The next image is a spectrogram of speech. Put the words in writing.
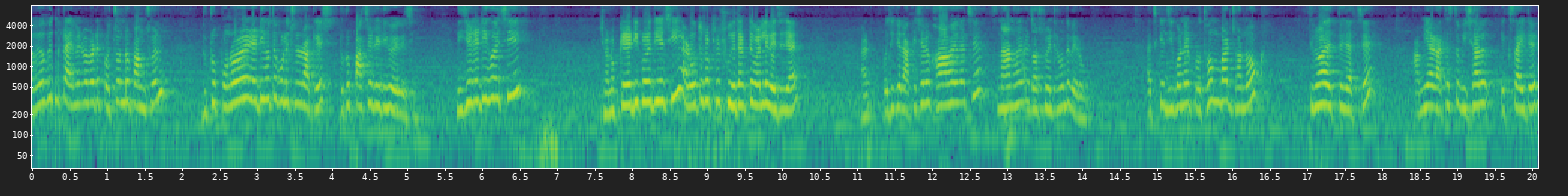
আমিও কিন্তু টাইমের ব্যাপারে প্রচণ্ড পাংচুয়াল দুটো পনেরোয় রেডি হতে বলেছিল রাকেশ দুটো পাঁচে রেডি হয়ে গেছি। নিজে রেডি হয়েছি ঝনককে রেডি করে দিয়েছি আর ও তো সবসময় শুয়ে থাকতে পারলে বেঁচে যায়। আর ওদিকে রাকেশেরও খাওয়া হয়ে গেছে স্নান হয়ে দশ মিনিটের মধ্যে বেরোবো। আজকে জীবনের প্রথমবার ঝনক সিনেমা দেখতে যাচ্ছে। আমি আর রাকেশ তো বিশাল এক্সাইটেড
